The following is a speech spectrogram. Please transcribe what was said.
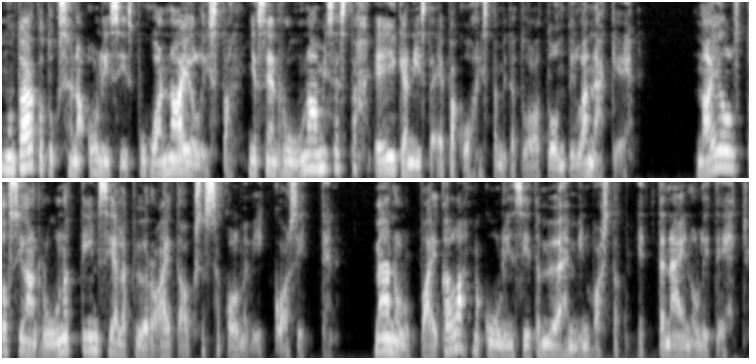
Mun tarkoituksena oli siis puhua Nailista ja sen ruunaamisesta, eikä niistä epäkohdista, mitä tuolla tontilla näkee. Nile tosiaan ruunattiin siellä pyöräaitauksessa kolme viikkoa sitten. Mä en ollut paikalla, mä kuulin siitä myöhemmin vasta, että näin oli tehty.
